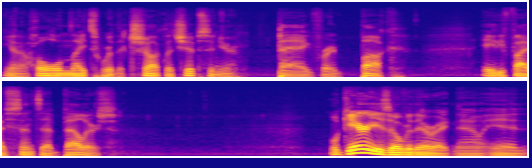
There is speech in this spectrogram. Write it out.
You know, whole night's worth of chocolate chips in your bag for a buck, 85 cents at Beller's. Well, Gary is over there right now, and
